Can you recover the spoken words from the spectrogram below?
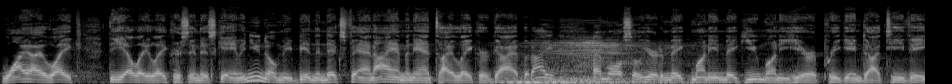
why I like the LA Lakers in this game. And you know me, being the Knicks fan, I am an anti-Laker guy, but I am also here to make money and make you money here at pregame.tv.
